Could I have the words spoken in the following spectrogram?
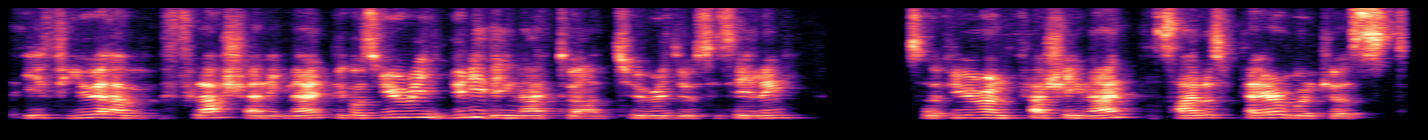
if you have Flash and Ignite, because you, re- you need Ignite to, to reduce his healing. So if you run Flash Ignite, the Sylas player will just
